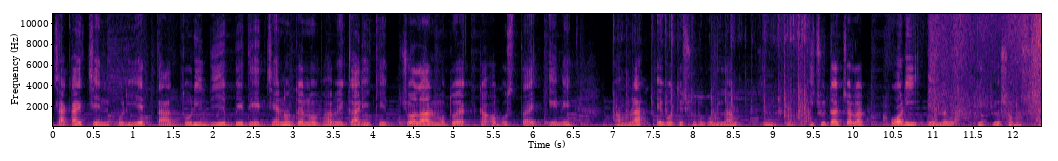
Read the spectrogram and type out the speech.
চাকায় চেন পরিয়ে তা দড়ি দিয়ে বেঁধে যেন তেন ভাবে গাড়িকে চলার মতো একটা অবস্থায় এনে আমরা এগোতে শুরু করলাম কিন্তু কিছুটা চলার পরই এলো দ্বিতীয় সমস্যা।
